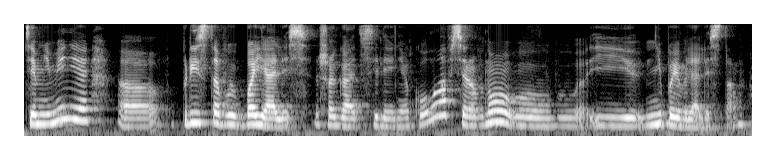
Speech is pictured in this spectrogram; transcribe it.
тем не менее э, приставы боялись шагать в селение Кула, все равно и не появлялись там.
